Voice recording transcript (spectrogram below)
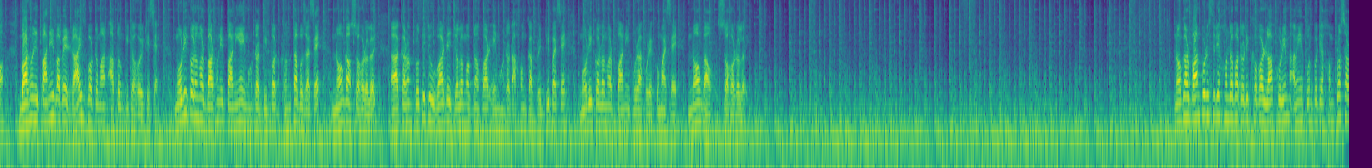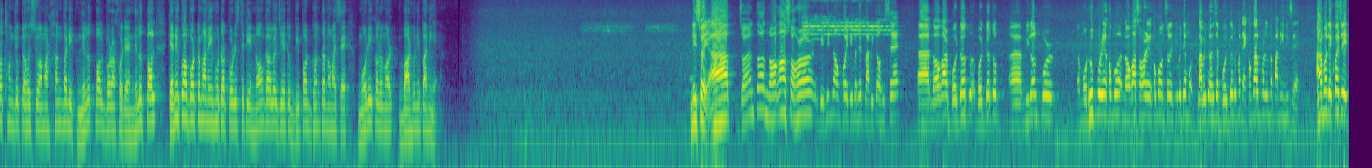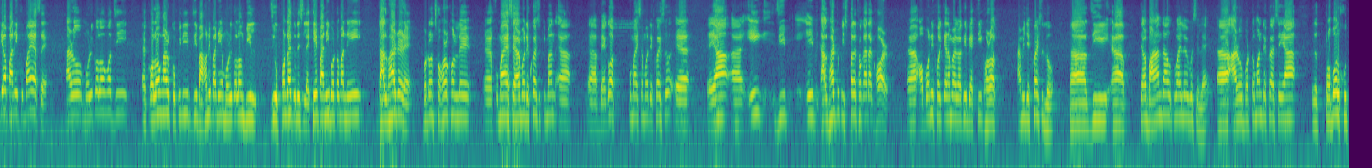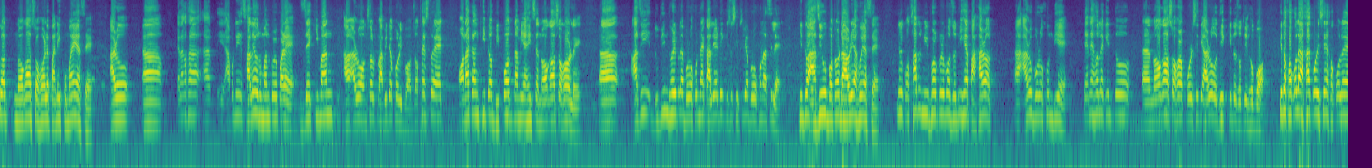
বাঢ়নি পানীৰ বাবে ৰাইজ বৰ্তমান আতংকিত হৈ উঠিছে। মৰিকলঙৰ বাঢ়নি পানীয়ে এই মুহূৰ্তত বিপদ ঘণ্টা বজাইছে নগাঁও চহৰলৈ। কাৰণ প্ৰতিটো ৱাৰ্ডেই জলমগ্ন হোৱাৰ এই মুহূৰ্তত আশংকা বৃদ্ধি পাইছে। মৰিকলঙৰ পানী হুৰাহুৰে সোমাইছে নগাঁও চহৰলৈ। নগাঁৱৰ বান পৰিস্থিতি সন্দৰ্ভত অধিক খবৰ লাভ কৰিম। আমি পোনপটীয়া সম্প্ৰচাৰত সংযুক্ত হৈছোঁ আমাৰ সাংবাদিক নীলোৎপল বৰাৰ সৈতে। নীলোৎপল কেনেকুৱা বৰ্তমান এই মুহূৰ্তত পৰিস্থিতি নগাঁৱলৈ যিহেতু বিপদ ঘণ্টা নমাইছে মৰিকলঙৰ বাঢ়নি পানীয়ে। নিশ্চয় জয়ন্ত নগাঁও চহৰৰ বিভিন্ন অংশ ইতিমধ্যে প্লাবিত হৈছে। নগাঁৱৰ বৈদ্যুত বৈদ্যুতোপ মিলনপুৰ মধুপুৰ এইসমূহ নগাঁও চহৰ এইসমূহ অঞ্চল ইতিমধ্যে প্লাবিত হৈছে। বৈদ্যুতোপত এককাল পৰ্যন্ত পানী হৈছে। আৰু মই দেখুৱাইছোঁ এতিয়াও পানী সোমাই আছে। আৰু মৰিকলঙত যি কলং আৰু কপিলি যি বাঢ়নি পানীয়ে মৰিকলং বিল যি উফন্দাই তুলিছিলে সেই পানী বৰ্তমান এই কালভাৰ্টেৰে বৰ্তমান চহৰখনলৈ সোমাই আছে। আৰু মই দেখুৱাইছোঁ কিমান বেগত সোমাইছে মই দেখুৱাইছোঁ এয়া এই যি এই কালভাৰটোৰ পিছফালে থকা এটা ঘৰ অৱনী শইকীয়া নামৰ এগৰাকী ব্যক্তিৰ ঘৰত আমি দেখুৱাইছিলোঁ যি তেওঁৰ বাৰাণ্ডা উটুৱাই লৈ গৈছিলে আৰু বৰ্তমান দেখুৱাইছে এয়া প্ৰবল সোঁতত নগাঁও চহৰলৈ পানী সোমাই আছে। আৰু এটা কথা আপুনি চালে অনুমান কৰিব পাৰে যে কিমান আৰু অঞ্চল প্লাবিত কৰিব। যথেষ্ট এক অনাকাংক্ষিত বিপদ নামি আহিছে নগাঁও চহৰলৈ। আজি দুদিন ধৰি পেলাই বৰষুণ নাই কালি ৰাতি কিছু চিপচিপীয়া বৰষুণ আছিলে কিন্তু আজিও বতৰ ডাৱৰীয়া হৈ আছে। কিন্তু কথাটো নিৰ্ভৰ কৰিব যদিহে পাহাৰত আৰু বৰষুণ দিয়ে তেনেহ'লে কিন্তু নগাঁও চহৰৰ পৰিস্থিতি আৰু অধিক কিন্তু জটিল হ'ব। কিন্তু সকলোৱে আশা কৰিছে সকলোৱে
